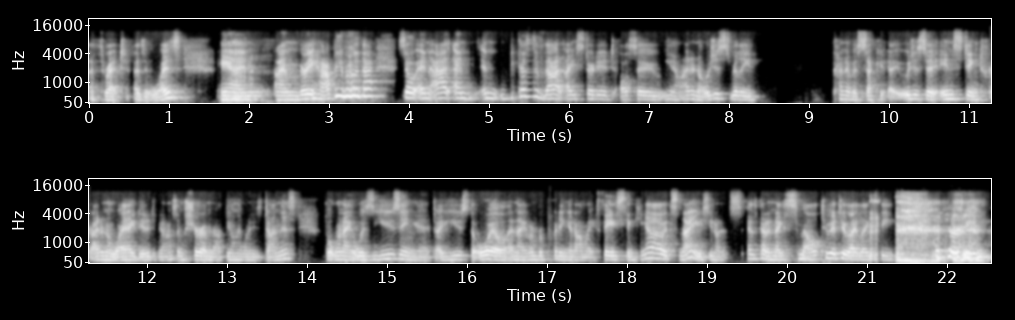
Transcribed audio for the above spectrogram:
a threat as it was Mm-hmm. and i'm very happy about that. So and I, and and because of that i started also you know i don't know it was just really kind of a second it was just an instinct for, i don't know why i did it to be honest. I'm sure i'm not the only one who's done this. But when i was using it i used the oil and i remember putting it on my face thinking oh it's nice you know it's, it's got a nice smell to it too. I like the, the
